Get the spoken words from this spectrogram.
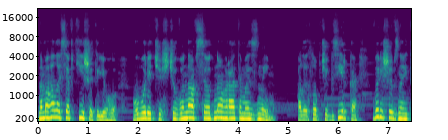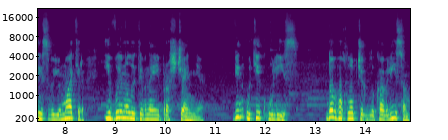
намагалася втішити його, говорячи, що вона все одно гратиме з ним, але хлопчик зірка вирішив знайти свою матір і вимолити в неї прощення. Він утік у ліс. Довго хлопчик блукав лісом,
